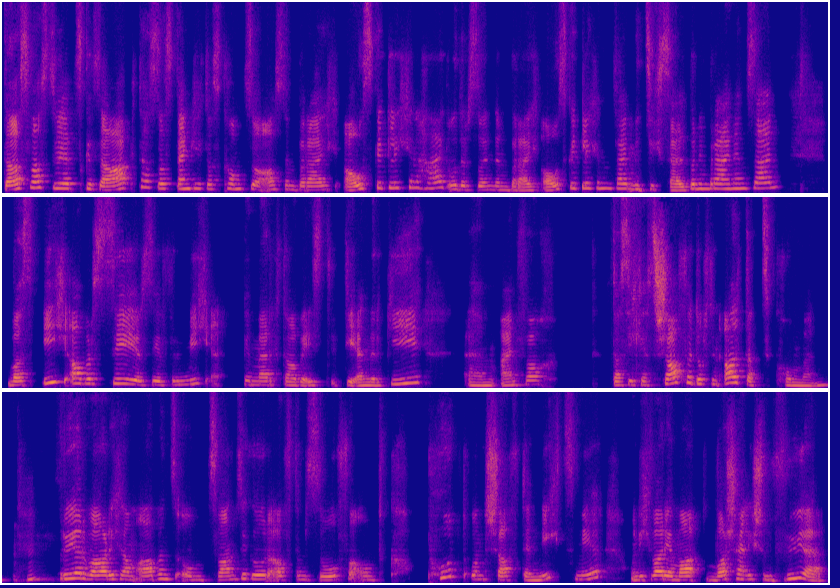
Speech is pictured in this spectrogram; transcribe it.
das, was du jetzt gesagt hast, das denke ich, das kommt so aus dem Bereich Ausgeglichenheit oder so in den Bereich Ausgeglichenheit, mit sich selber im Reinen sein. Was ich aber sehr, sehr für mich gemerkt habe, ist die Energie, ähm, einfach, dass ich es schaffe, durch den Alltag zu kommen. Mhm. Früher war ich am Abend um 20 Uhr auf dem Sofa und kaputt und schaffte nichts mehr. Und ich war ja wahrscheinlich schon früher,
